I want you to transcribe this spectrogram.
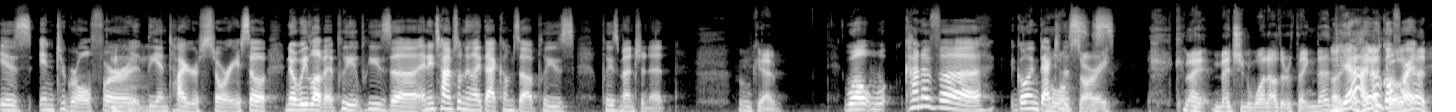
is integral for the entire story. So no, we love it. Please, please, uh, anytime something like that comes up, please, please mention it. Okay. Well, w- kind of uh, going back oh, to I'm this. sorry. Can I mention one other thing then? Oh, Yeah, no, go for it.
